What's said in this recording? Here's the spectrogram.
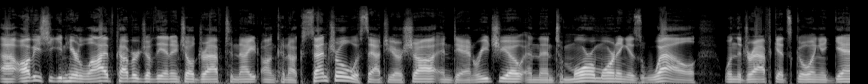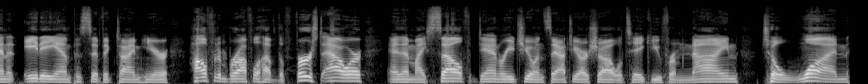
Uh, obviously, you can hear live coverage of the NHL draft tonight on Canucks Central with Satiar Shah and Dan Riccio, and then tomorrow morning as well when the draft gets going again at 8 a.m. Pacific time here. Halford and Brough will have the first hour, and then myself, Dan Riccio, and Satiar Shah will take you from 9 till 1.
